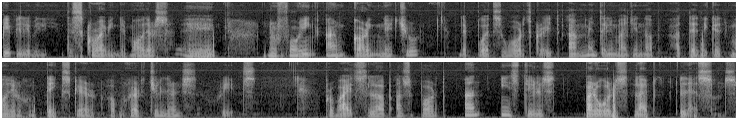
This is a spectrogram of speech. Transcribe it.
vividly describing the mother's uh, nurturing and caring nature. The poet's words create a mental image of a dedicated mother who takes care of her children's needs provides love and support, and instills valuable life lessons.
